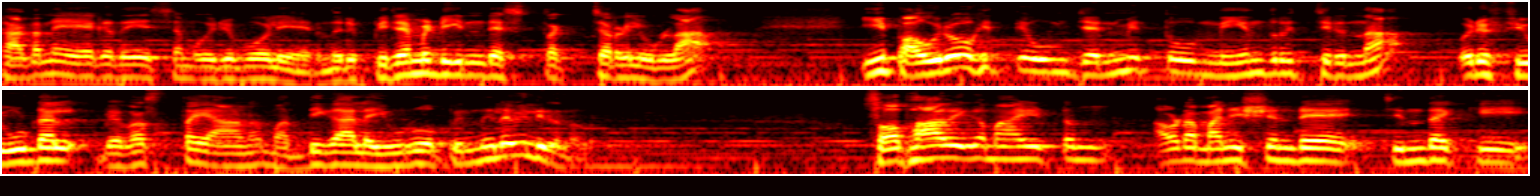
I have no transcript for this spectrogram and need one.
ഘടന ഏകദേശം ഒരുപോലെയായിരുന്നു. ഒരു പിരമിഡിന്റെ സ്ട്രക്ചറിലുള്ള ഈ പൗരോഹിത്യവും ജന്മിത്വവും നിയന്ത്രിച്ചിരുന്ന ഒരു ഫ്യൂഡൽ വ്യവസ്ഥയാണ് മധ്യകാല യൂറോപ്പിൽ നിലവിലിരുന്നത്. സ്വാഭാവികമായിട്ടും അവിടെ മനുഷ്യന്റെ ചിന്തയ്ക്ക്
